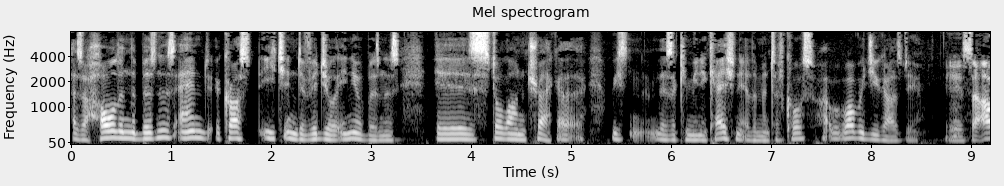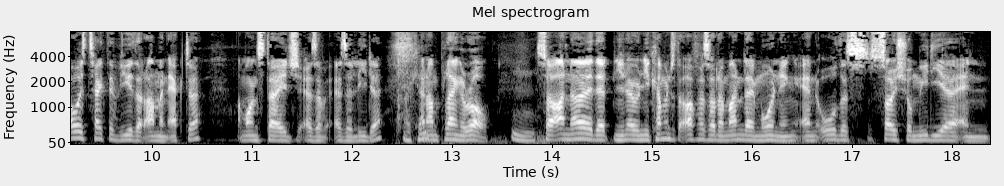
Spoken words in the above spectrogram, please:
as a whole in the business and across each individual in your business is still on track? Uh, we, there's a communication element, of course. How, what would you guys do? Yeah, so I always take the view that I'm an actor. I'm on stage as a as a leader, Okay. and I'm playing a role. So I know that you know when you come into the office on a Monday morning and all this social media and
